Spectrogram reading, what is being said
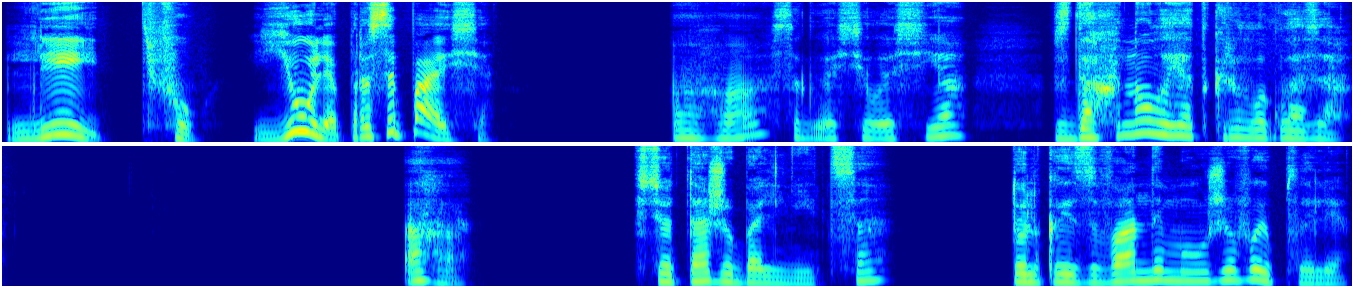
Ли... Тьфу! Юля, просыпайся!» «Ага», — согласилась я, вздохнула и открыла глаза. «Ага, все та же больница, только из ванны мы уже выплыли.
